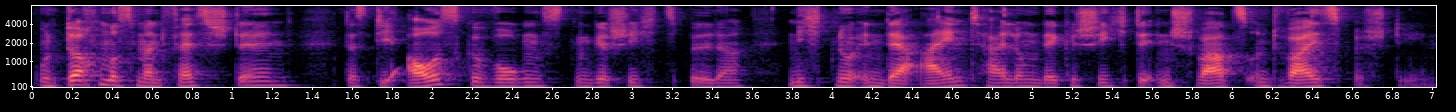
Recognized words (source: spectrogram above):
Und doch muss man feststellen, dass die ausgewogensten Geschichtsbilder nicht nur in der Einteilung der Geschichte in Schwarz und Weiß bestehen.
